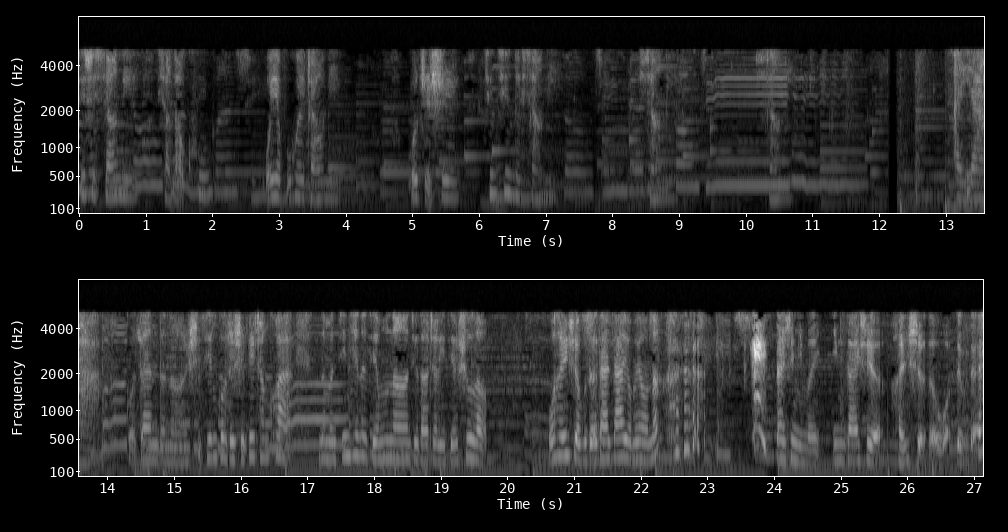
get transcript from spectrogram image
即使想你想到哭。我也不会找你，我只是静静的想你，想你，想你。哎呀，果断的呢，时间过得是非常快。那么今天的节目呢，就到这里结束了。我很舍不得大家，有没有呢？但是你们应该是很舍得我，对不对？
